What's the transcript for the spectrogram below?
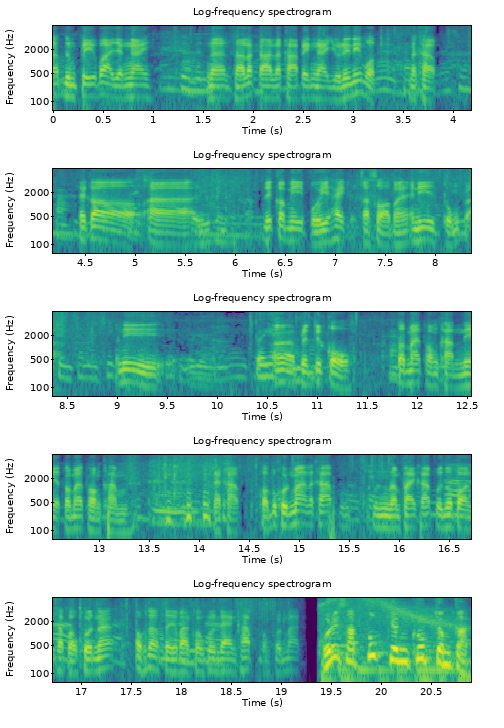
รัฐมนตรีว่ายังไงนะสถานการณ์ราคาเป็นไงอยู่ในนี้หมดนะครับแล้วก็เอ่อแล้วก็มีปุ๋ยให้กระสอบมาอันนี้ถุงเปล่าอันนี้ตัวใหญ่เออเป็นติโก ต้นไม้ทองคำเนี่ยต้นไม้ทองคำนะครับ ขอบพระคุณมากนะครับ คุณลำไพครับคุณนุพรครับขอบคุณนะขอบคุณท่านปฏิบัติขอบคุณแดงครับขอบคุณมาก บริษัทฟุกเทียนกรุ๊ปจำกัด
